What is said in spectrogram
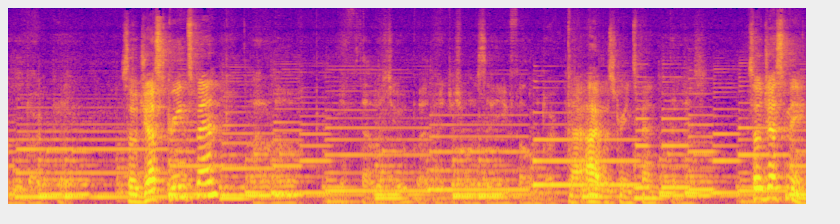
into the dark pit. So just Greenspan? Fell in the dark I I was Greenspan. pit. Yes. So just me.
